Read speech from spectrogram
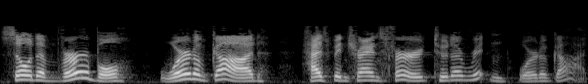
So the verbal Word of God has been transferred to the written Word of God.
